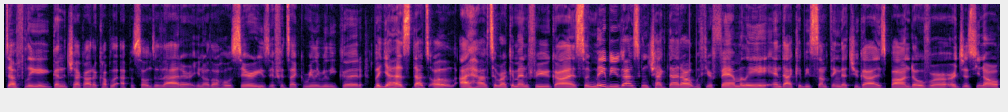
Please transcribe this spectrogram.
definitely gonna check out a couple of episodes of that or you know the whole series if it's like really really good. But yes that's all i have to recommend for you guys. So maybe you guys can check that out with your family and that could be something that you guys bond over or just you know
